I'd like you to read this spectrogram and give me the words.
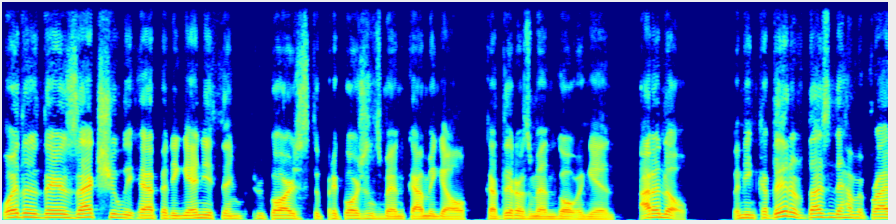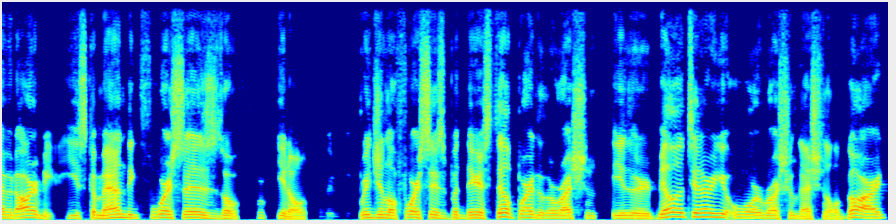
Whether there's actually happening anything with regards to Prigozhin's men coming out, Kadyrov's men going in, I don't know. I mean, Kadyrov doesn't have a private army. He's commanding forces of, you know, regional forces, but they're still part of the Russian either military or Russian National Guard.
